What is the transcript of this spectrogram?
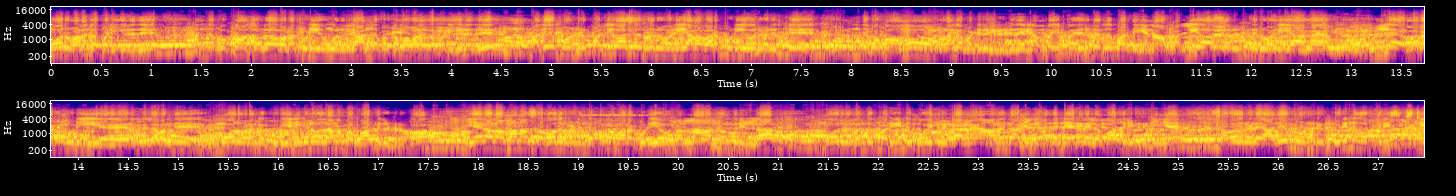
மோர் வழங்கப்படுகிறது. அந்த பக்கம் தொட வரக்கூடியவங்களுக்கு அந்த பக்கமாக வழங்கப்படுகிறது. அதே போன்று பள்ளிவாசல் தெரு வழியாக வரக்கூடியவர்களுக்கு இந்த பக்கமும் வழங்கப்பட்டுக்கிட்டு இருக்குது. நம்ம இப்போ இருக்கிறது பார்த்தீங்கன்னா பள்ளிவாசல் தெரு வழியாக உள்ள வரக்கூடிய இடத்துல வந்து மோர் வழங்கக்கூடிய நிகழ்வு தான் நம்ம பார்த்துக்கிட்டு இருக்கோம். ஏராளமான சகோதரர்கள் இந்த பக்கம் வரக்கூடியவங்க எல்லாம் அல்ஹம்துலில்லா மோர் வந்து பருகிட்டு போயிட்டு இருக்காங்க அதை தான் நீங்க வந்து நேரலையில பார்த்துக்கிட்டு இருக்கீங்க. சகோதரர்களை அதே போன்று கொடிநகர் த்ரீ சிக்ஸ்டி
